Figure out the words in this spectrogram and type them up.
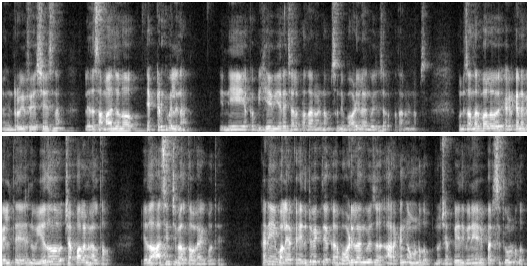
ఇంటర్వ్యూ ఫేస్ చేసినా లేదా సమాజంలో ఎక్కడికి వెళ్ళినా నీ యొక్క బిహేవియరే చాలా ప్రధానమైన అంశం. నీ బాడీ లాంగ్వేజే చాలా ప్రధానమైన అంశం. కొన్ని సందర్భాల్లో ఎక్కడికైనా వెళ్తే నువ్వు ఏదో చెప్పాలని వెళ్తావు. ఏదో ఆశించి వెళ్తావు లేకపోతే కానీ వాళ్ళ యొక్క ఎదుటి వ్యక్తి యొక్క బాడీ లాంగ్వేజ్ ఆ రకంగా ఉండదు. నువ్వు చెప్పేది వినే పరిస్థితి ఉండదు.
